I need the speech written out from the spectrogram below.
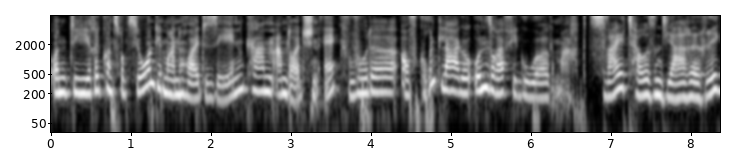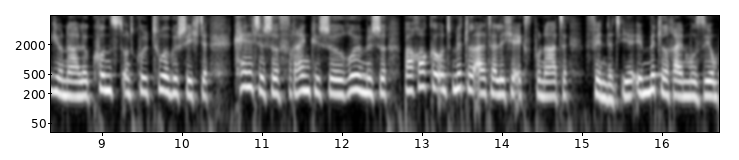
Und die Rekonstruktion, die man heute sehen kann am Deutschen Eck, wurde auf Grundlage unserer Figur gemacht. 2000 Jahre regionale Kunst- und Kulturgeschichte, keltische, fränkische, römische, barocke und mittelalterliche Exponate findet ihr im Mittelrheinmuseum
